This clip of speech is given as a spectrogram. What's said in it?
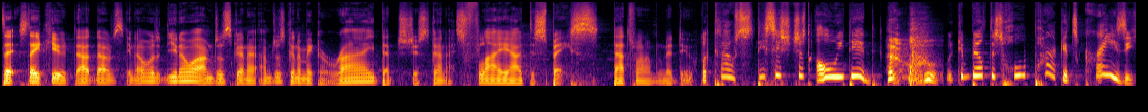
Stay, stay cute. That, that was, you know what, you know what? I'm just gonna, I'm just gonna make a ride that's just gonna fly out to space. That's what I'm gonna do. Look, at Klaus, this is just all we did. we can build this whole park. It's crazy.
